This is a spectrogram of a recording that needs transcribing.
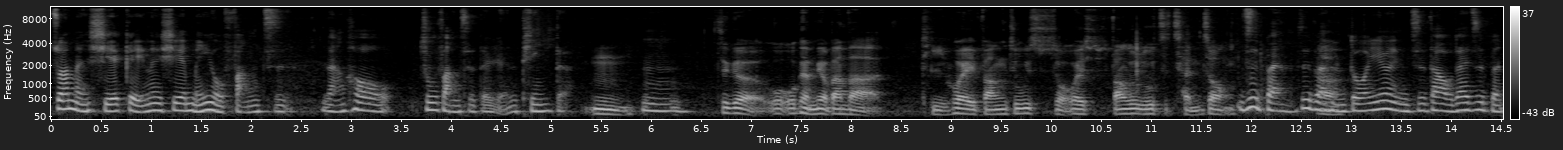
专门写给那些没有房子然后租房子的人听的。嗯嗯，这个我我可能没有办法。体会房租所谓房租如此沉重。日本日本很多，因为你知道我在日本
